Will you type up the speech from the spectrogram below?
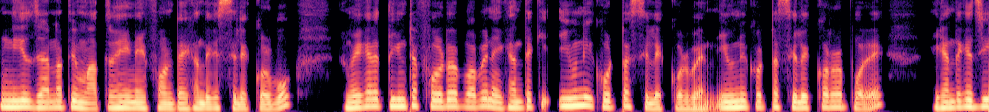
নীল জান্নাতি মাত্রাহীন এই ফোনটা এখান থেকে সিলেক্ট করব। এবং এখানে তিনটা ফোল্ডার পাবেন, এখান থেকে ইউনিকোডটা সিলেক্ট করবেন। ইউনিকোডটা সিলেক্ট করার পরে, এখান থেকে যে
